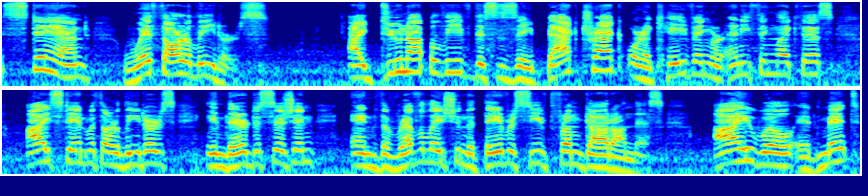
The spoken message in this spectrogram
stand with our leaders. I do not believe this is a backtrack or a caving or anything like this. I stand with our leaders in their decision and the revelation that they received from God on this. I will admit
